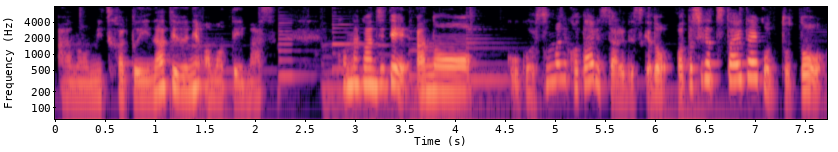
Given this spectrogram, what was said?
あの見つかるといいなというふうに思っています。こんな感じであのご質問に答えるってあれですけど私が伝えたいことと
